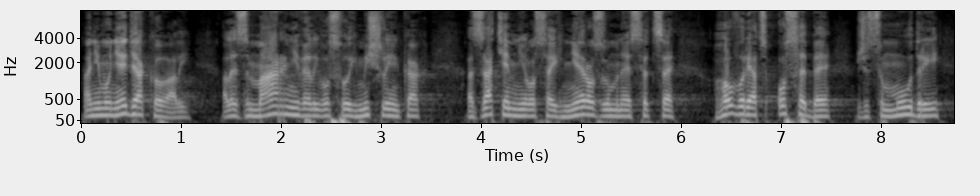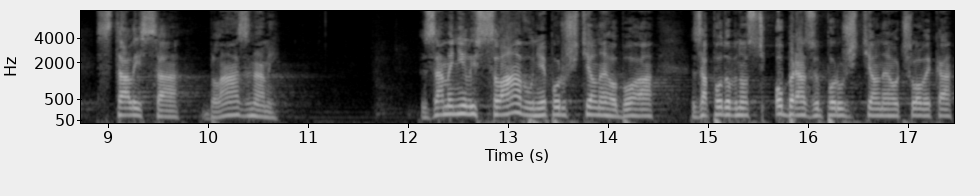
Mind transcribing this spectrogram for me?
ani mu neďakovali, ale zmárniveli vo svojich myšlienkach a zatemnilo sa ich nerozumné srdce, hovoriac o sebe, že sú múdri, stali sa bláznami. Zamenili slávu neporušiteľného Boha za podobnosť obrazu porušiteľného človeka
